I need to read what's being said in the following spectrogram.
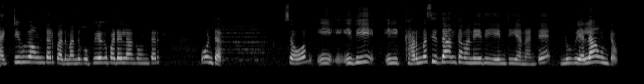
యాక్టివ్గా ఉంటారు పది మందికి ఉపయోగపడేలాగా ఉంటారు ఉంటారు. సో ఈ ఇది ఈ కర్మ సిద్ధాంతం అనేది ఏంటి అని అంటే నువ్వు ఎలా ఉంటావు?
